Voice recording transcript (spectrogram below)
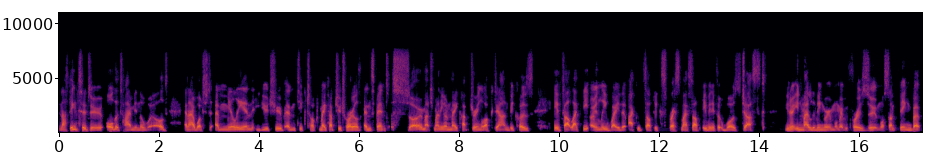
nothing to do all the time in the world. And I watched a million YouTube and TikTok makeup tutorials and spent so much money on makeup during lockdown because it felt like the only way that I could self express myself, even if it was just, you know, in my living room or maybe for a Zoom or something. But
